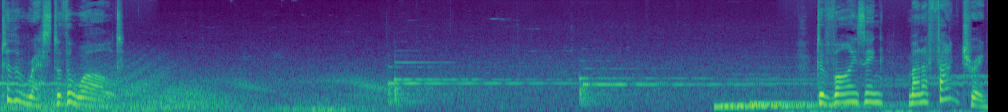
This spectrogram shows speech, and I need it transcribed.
to the rest of the world. Devising, manufacturing,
